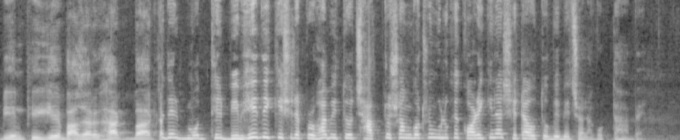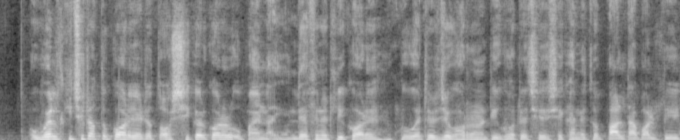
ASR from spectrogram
বিএনপি গিয়ে বাজারঘাট বা তাদের মধ্যে বিভেদই কি সেটা প্রভাবিত ছাত্র সংগঠনগুলোকে করে কিনা সেটাও তো বিবেচনা করতে হবে। ওয়েল কিছুটা তো করে এটা তো অস্বীকার করার উপায় নাই। ডেফিনেটলি করে। কুয়েটের যে ঘটনাটি ঘটেছে সেখানে তো পাল্টাপাল্টি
